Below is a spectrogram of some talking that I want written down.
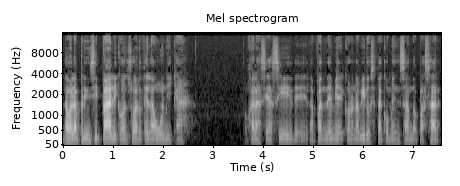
La ola principal y con suerte la única Ojalá sea así, de la pandemia del coronavirus está comenzando a pasar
